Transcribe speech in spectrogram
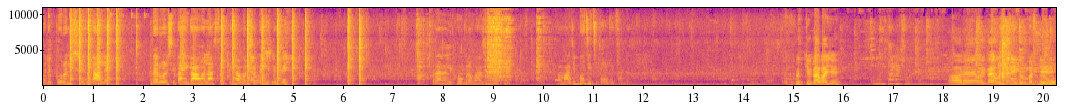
तर हे पुरण शिजत आलंय दरवर्षी ताई गावाला असतात ह्या वर्षी ते इथे. प्रणाली खोबरं भाजून घेतली. माझी भजीची तयारी ते काय पाहिजे? अरे वय काय उलट नाही घेऊन बसली?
